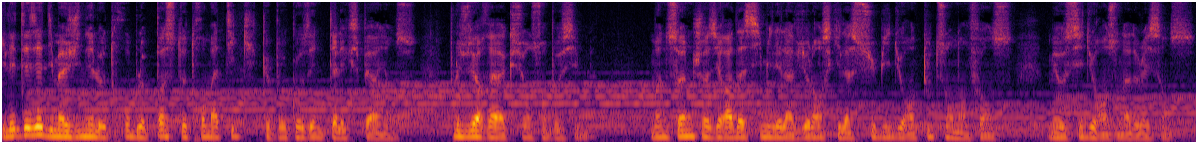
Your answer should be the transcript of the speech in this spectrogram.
Il est aisé d'imaginer le trouble post-traumatique que peut causer une telle expérience. Plusieurs réactions sont possibles. Monson choisira d'assimiler la violence qu'il a subie durant toute son enfance, mais aussi durant son adolescence.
